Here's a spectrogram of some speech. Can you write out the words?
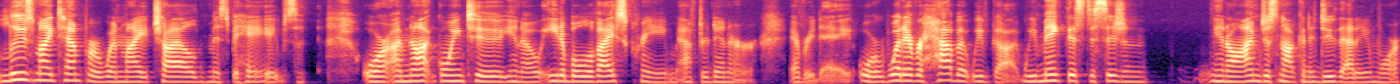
lose my temper when my child misbehaves or I'm not going to, you know, eat a bowl of ice cream after dinner every day, or whatever habit we've got. We make this decision you know, I'm just not going to do that anymore.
